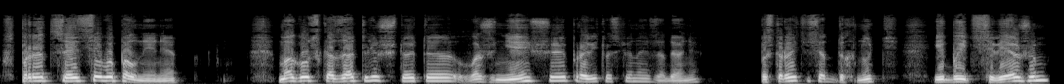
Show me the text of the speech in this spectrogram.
в процессе выполнения. Могу сказать лишь, что это важнейшее правительственное задание. Постарайтесь отдохнуть и быть свежим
